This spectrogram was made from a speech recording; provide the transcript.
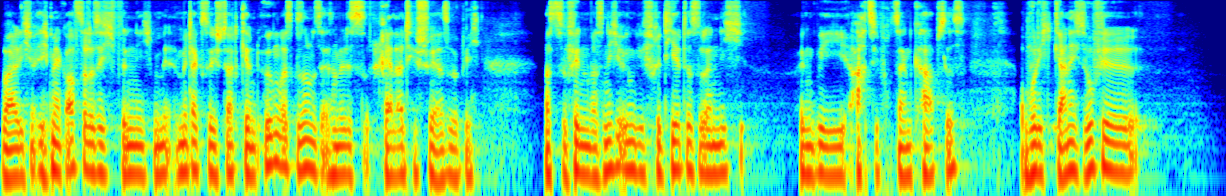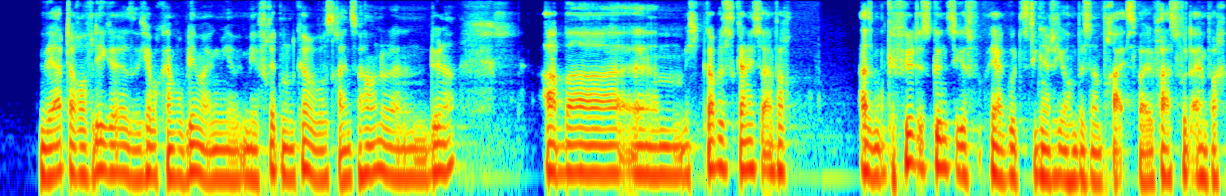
Weil ich, ich merke oft so, dass ich, wenn ich mittags durch die Stadt gehe und irgendwas Gesundes essen will, ist relativ schwer, ist wirklich was zu finden, was nicht irgendwie frittiert ist oder nicht irgendwie 80% Carbs ist. Obwohl ich gar nicht so viel Wert darauf lege. Also ich habe auch kein Problem, irgendwie mir Fritten und Currywurst reinzuhauen oder einen Döner. Aber ähm, ich glaube, es ist gar nicht so einfach also gefühlt ist günstiges, ja gut, es liegt natürlich auch ein bisschen am Preis, weil Fastfood einfach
